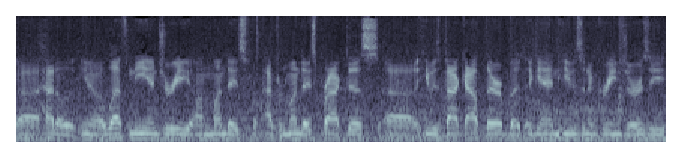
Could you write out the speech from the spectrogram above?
uh, had a you know a left knee injury on Mondays after Monday's practice, uh, he was back out there, but again he was in a green jersey,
